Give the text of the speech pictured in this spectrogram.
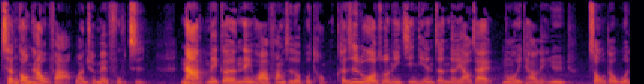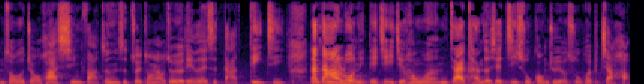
成功它无法完全被复制。那每个人内化的方式都不同。可是如果说你今天真的要在某一条领域，走得稳，走得久的话，心法真的是最重要，就有点类似打地基。那当然，如果你地基已经很稳，你再看这些技术工具的书会比较好。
